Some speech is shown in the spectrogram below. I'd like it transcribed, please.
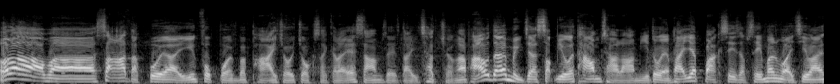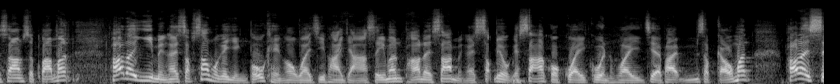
好啦，咁啊沙特杯啊已經復播完畢，派賽作實㗎啦，一三四第七場啊，跑第一名就係十號嘅探查男兒，導人派一百四十四蚊，位置派三十八蚊；跑第二名係十三號嘅盈寶奇岳，位置派廿四蚊；跑第三名係十一號嘅沙國桂冠，位置係派五十九蚊；跑第四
